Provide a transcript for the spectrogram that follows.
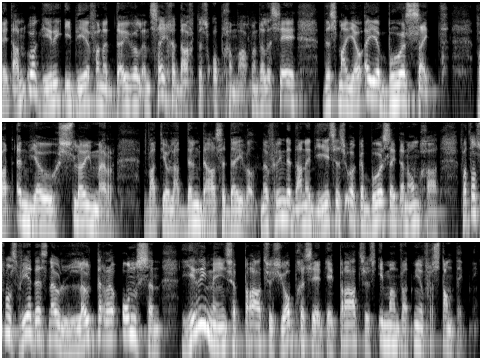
het dan ook hierdie idee van 'n duiwel in sy gedagtes opgemaak want hulle sê dis maar jou eie boosheid wat in jou sluimer wat jou laat dink daar's 'n duiwel. Nou vriende, dan het Jesus ook 'n boosheid in hom gehad. Wat ons mos weet dis nou loutere onsin. Hierdie mense praat soos Job gesê het, jy praat soos iemand wat nie 'n verstand het nie.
